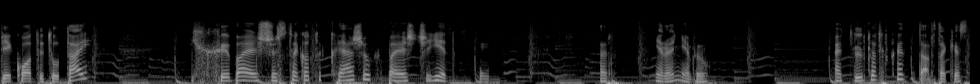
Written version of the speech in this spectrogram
dwie kłody tutaj i chyba jeszcze z tego to kojarzył, chyba jeszcze jeden punkt. Nie no, nie był. A tylko tylko jeden jest.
